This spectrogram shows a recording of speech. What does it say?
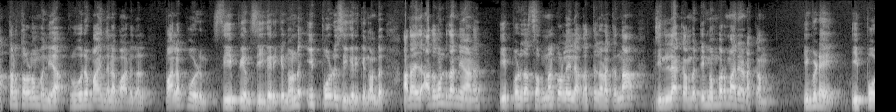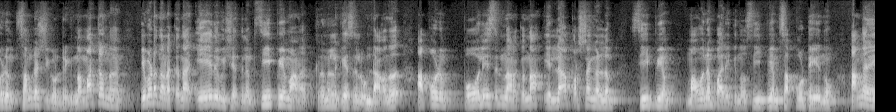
അത്രത്തോളം വലിയ ക്രൂരമായ നിലപാടുകൾ പലപ്പോഴും സി പി എം സ്വീകരിക്കുന്നുണ്ട് ഇപ്പോഴും സ്വീകരിക്കുന്നുണ്ട്. അതായത് അതുകൊണ്ട് തന്നെയാണ് ഇപ്പോഴത്തെ സ്വർണക്കൊള്ളയിൽ അകത്ത് കിടക്കുന്ന ജില്ലാ കമ്മിറ്റി മെമ്പർമാരെ അടക്കം ഇവിടെ ഇപ്പോഴും സംരക്ഷിച്ചുകൊണ്ടിരിക്കുന്നത് മറ്റൊന്ന് ഇവിടെ നടക്കുന്ന ഏത് വിഷയത്തിലും സി പി എം ആണ് ക്രിമിനൽ കേസിൽ ഉണ്ടാകുന്നത്. അപ്പോഴും പോലീസിൽ നടക്കുന്ന എല്ലാ പ്രശ്നങ്ങളിലും സി പി എം മൗനം പാലിക്കുന്നു സി പി എം സപ്പോർട്ട് ചെയ്യുന്നു. അങ്ങനെ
